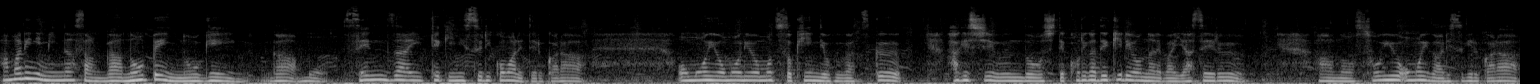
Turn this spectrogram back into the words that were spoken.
あまりに皆さんが no pain no gain がもう潜在的に刷り込まれてるから重い重りを持つと筋力がつく激しい運動をしてこれができるようになれば痩せるあのそういう思いがありすぎるから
